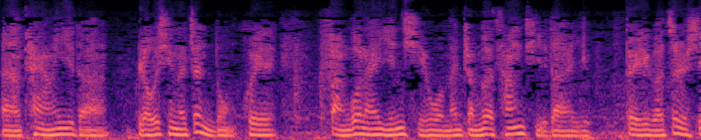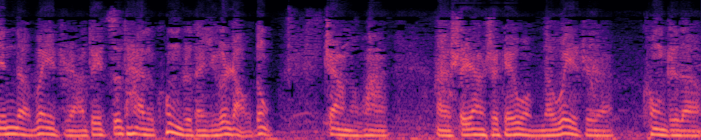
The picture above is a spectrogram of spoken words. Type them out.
嗯，太阳翼的柔性的震动会反过来引起我们整个舱体的一对这个自心的位置啊，对姿态的控制的一个扰动，这样的话，呃，实际上是给我们的位置控制的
